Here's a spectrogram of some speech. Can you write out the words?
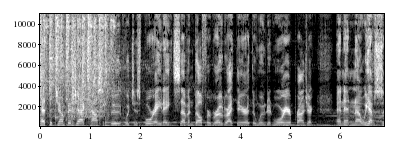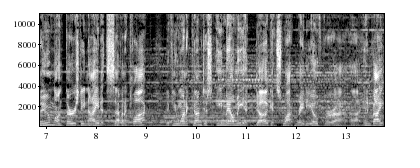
At the Jumpin' Jack's House of Food, which is four eight eight seven Belfort Road, right there at the Wounded Warrior Project. And then uh, we have Zoom on Thursday night at seven o'clock. If you want to come, just email me at Doug at SWAT Radio for uh, uh, invite.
